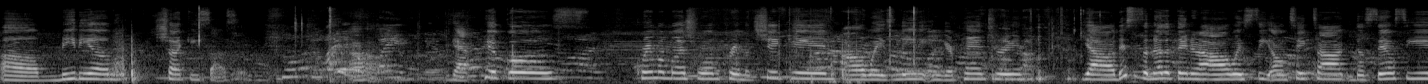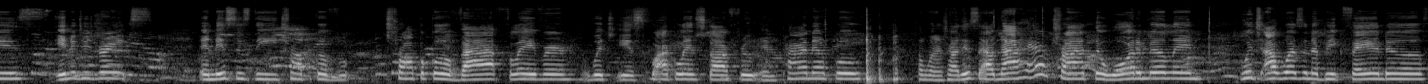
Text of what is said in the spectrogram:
um, medium chunky salsa. Um, got pickles, cream of mushroom, cream of chicken. Always need it in your pantry. Y'all, this is another thing that I always see on TikTok. The Celsius energy drinks. And this is the tropical tropical vibe flavor, which is sparkling star fruit and pineapple. I'm gonna try this out. Now I have tried the watermelon, which I wasn't a big fan of,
